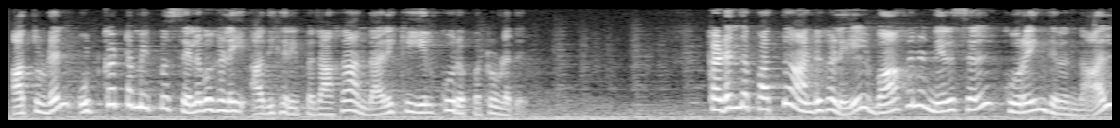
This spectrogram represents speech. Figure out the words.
அத்துடன் உட்கட்டமைப்பு செலவுகளை அதிகரிப்பதாக அந்த அறிக்கையில் கூறப்பட்டுள்ளது. கடந்த பத்து ஆண்டுகளில் வாகன நெரிசல் குறைந்திருந்தால்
